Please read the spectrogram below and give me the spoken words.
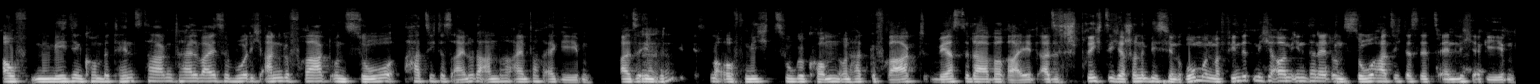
Auf Medienkompetenztagen teilweise wurde ich angefragt und so hat sich das ein oder andere einfach ergeben. Also im mhm. Prinzip ist man auf mich zugekommen und hat gefragt, wärst du da bereit? Also es spricht sich ja schon ein bisschen rum und man findet mich auch im Internet und so hat sich das letztendlich ergeben,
